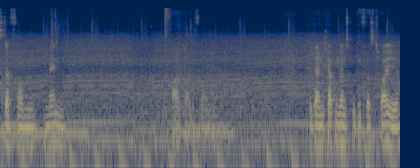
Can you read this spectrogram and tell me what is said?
Wer ist denn das da vom Nennen? War gerade vorne. Mit ich habe einen ganz guten First 2 hier.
